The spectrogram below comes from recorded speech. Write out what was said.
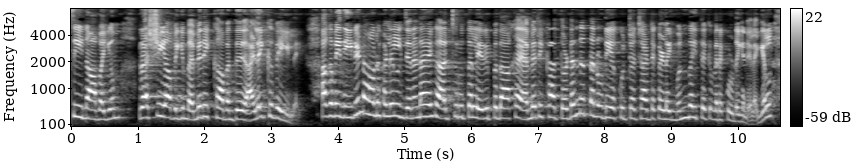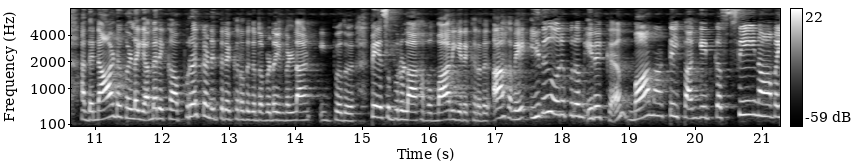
சீனாவையும் ரஷ்யாவையும் அமெரிக்கா வந்து அழைக்கவே இல்லை. ஆகவே இந்த இரு நாடுகளில் ஜனநாயக அச்சுறுத்தல் இருப்பதாக அமெரிக்கா தொடர்ந்து தொடர்ந்து தன்னுடைய குற்றச்சாட்டுகளை முன்வைத்து வரக்கூடிய நிலையில் அந்த நாடுகளை அமெரிக்கா புறக்கணித்திருக்கிறது என்ற விடயங்கள்லாம் இப்போது பேசுபொருளாகவும் மாறியிருக்கிறது. ஆகவே இது ஒரு புறம் இருக்க மாநாட்டில் பங்கேற்க சீனாவை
